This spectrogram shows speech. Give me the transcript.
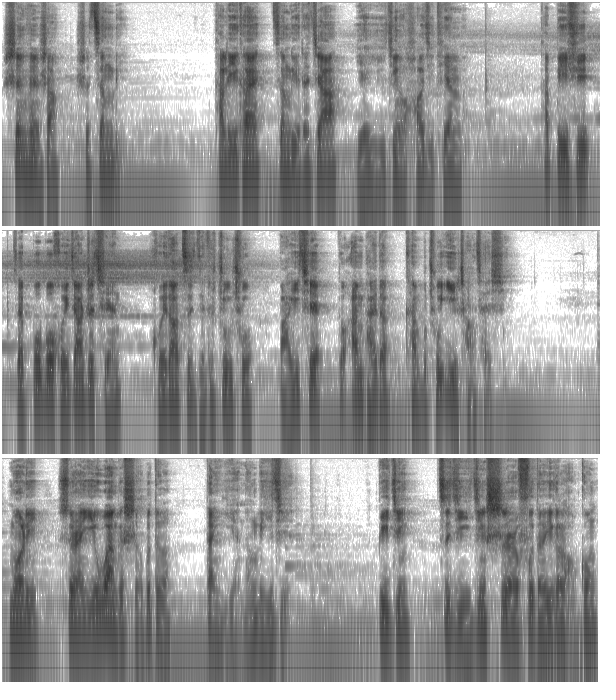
身份上是曾李，他离开曾李的家也已经有好几天了，他必须在波波回家之前回到自己的住处，把一切都安排的看不出异常才行。茉莉虽然一万个舍不得，但也能理解。毕竟自己已经失而复得一个老公，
